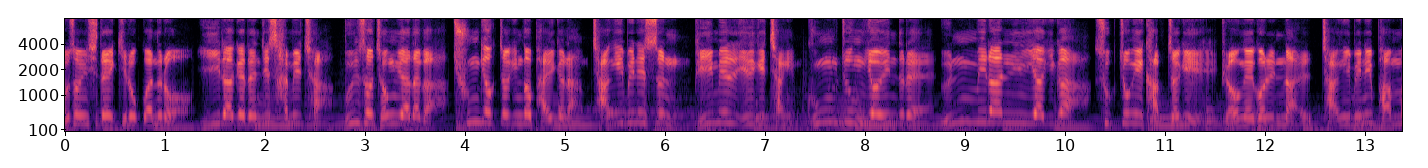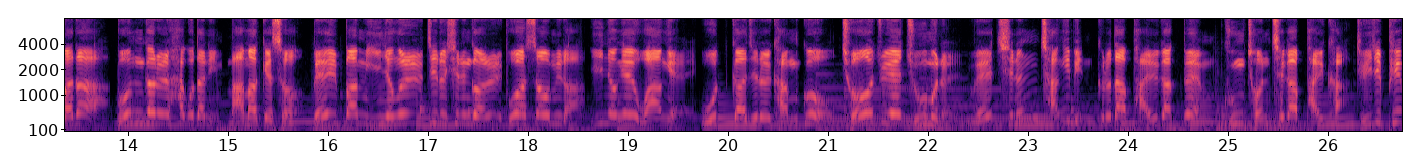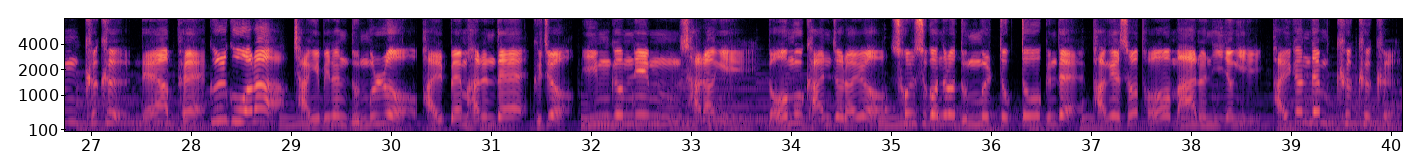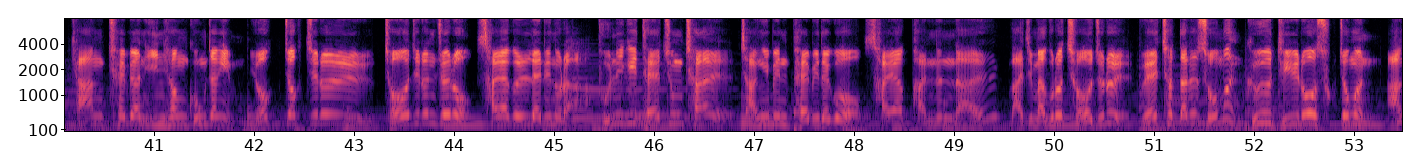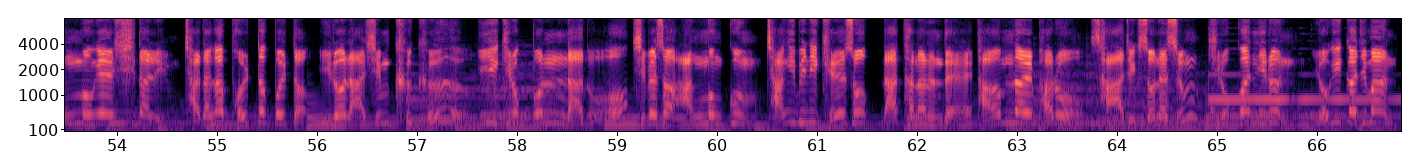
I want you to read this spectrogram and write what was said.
조선시대 기록관으로 일하게 된 지 3일차 문서 정리하다가 충격적인 거 발견함. 장희빈이 쓴 비밀 일기창임 궁중 여인들의 은밀한 이야기가 숙종이 갑자기 병에 걸린 날 장희빈이 밤마다 뭔가를 하고 다님 마마께서 매일 밤 인형을 찌르시는 걸 보았사옵니다. 인형의 왕에 옷가지를 감고 저주의 주문을 외치는 장희빈. 그러다 발각됨. 궁 전체가 발카 뒤집힘 크크. 내 앞에 끌고 와라. 장희빈은 눈물 로 발뺌하는데 그저 임금님 사랑이 너무 간절하여 손수건으로 눈물 뚝뚝. 근데 방에서 더 많은 인형이 발견됨. 크크크. 강최면 인형 공장임. 역적질을 저지른 죄로 사약을 내리노라. 분위기 대충 찰 장희빈 패비되고 사약 받는 날 마지막으로 저주를 외쳤다는 소문. 그 뒤로 숙종은 악몽에 시달림 자다가 벌떡벌떡 일어나심 크크. 이 기록 본 나도 집에서 악몽 꿈 장희빈이 계속 나타나는데 다음날 바로 사직서 냈음 기록관 일은 여기까지만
